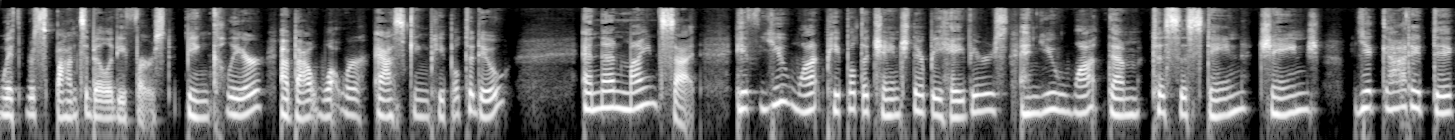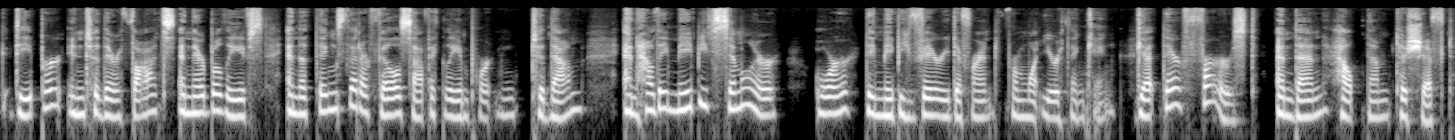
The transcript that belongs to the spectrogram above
with responsibility first, being clear about what we're asking people to do. And then mindset. If you want people to change their behaviors and you want them to sustain change, you gotta dig deeper into their thoughts and their beliefs and the things that are philosophically important to them and how they may be similar or they may be very different from what you're thinking. Get there first and then help them to shift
